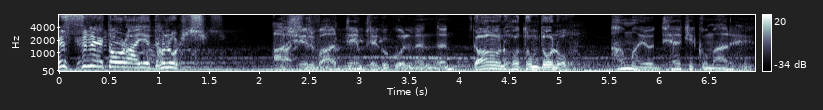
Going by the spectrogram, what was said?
किसने तोड़ा ये धनुष? आशीर्वाद दें भृगुकुल नंदन। कौन हो तुम दोनों? हम अयोध्या के कुमार हैं।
